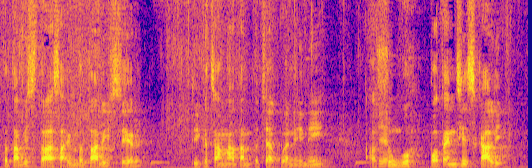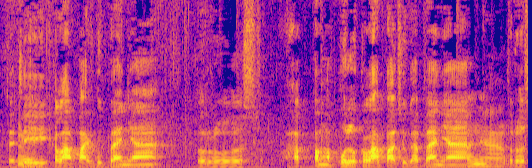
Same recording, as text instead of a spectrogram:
Tetapi setelah saya inventarisir di kecamatan Pejaguan ini uh, Ya. sungguh potensi sekali. Jadi kelapa itu banyak, terus uh, pengepul kelapa juga banyak, Banyak. terus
